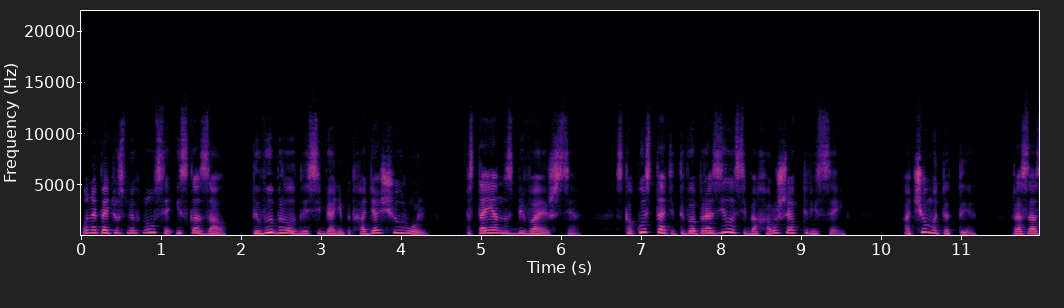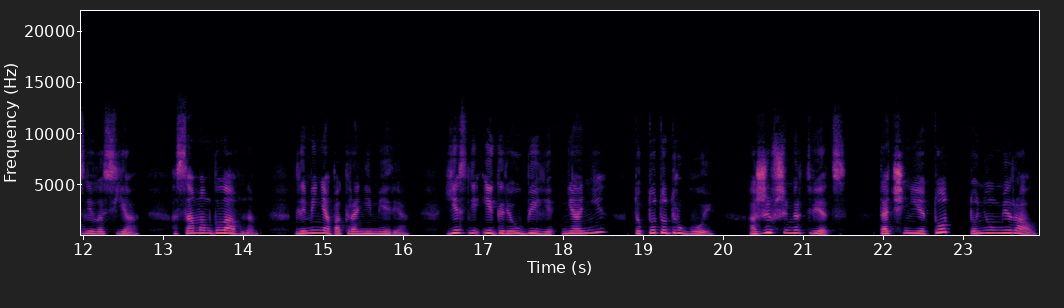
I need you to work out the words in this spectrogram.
Он опять усмехнулся и сказал, ты выбрала для себя неподходящую роль, постоянно сбиваешься. С какой стати ты вообразила себя хорошей актрисой? О чем это ты? Разозлилась я. О самом главном, для меня, по крайней мере. Если Игоря убили не они, то кто-то другой, оживший мертвец. Точнее, тот, кто не умирал.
